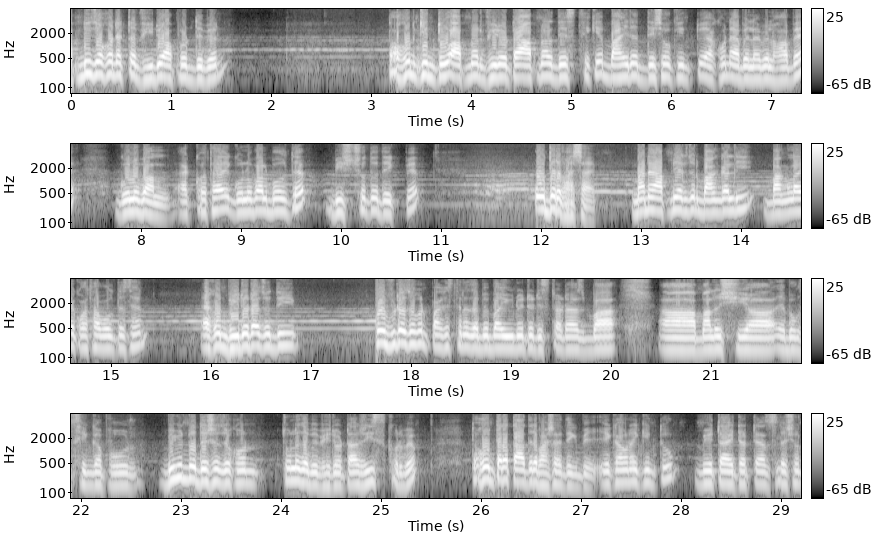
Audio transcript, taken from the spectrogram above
আপনি যখন একটা ভিডিও আপলোড দেবেন, তখন কিন্তু আপনার ভিডিওটা আপনার দেশ থেকে বাইরের দেশেও কিন্তু এখন অ্যাভেলেবেল হবে। গ্লোবাল এক কথায় গ্লোবাল বলতে বিশ্ব তো দেখবে ওদের ভাষায়। মানে আপনি একজন বাঙালি, বাংলায় কথা বলতেছেন, এখন ভিডিওটা যদি ভিডিও যখন পাকিস্তানে যাবে বা ইউনাইটেড স্টেটাস বা মালয়েশিয়া এবং সিঙ্গাপুর, বিভিন্ন দেশে যখন চলে যাবে ভিডিওটা রিস করবে, তখন তারা তাদের ভাষায় দেখবে। এ কারণে কিন্তু মেটা এটা ট্রান্সলেশন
